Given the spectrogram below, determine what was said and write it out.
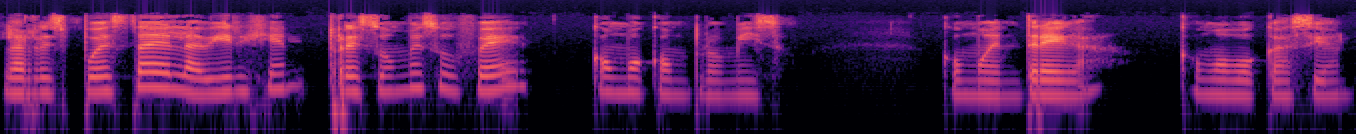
la respuesta de la Virgen resume su fe como compromiso, como entrega, como vocación.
